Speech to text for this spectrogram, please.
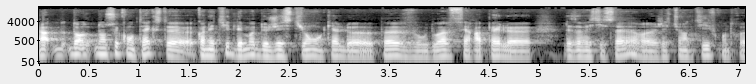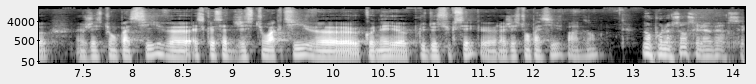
Alors, dans, ce contexte, euh, qu'en est-il des modes de gestion auxquels peuvent ou doivent faire appel les investisseurs Gestion active contre gestion passive? Est-ce que cette gestion active connaît plus de succès que la gestion passive, par exemple? Non, pour l'instant, c'est l'inverse.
